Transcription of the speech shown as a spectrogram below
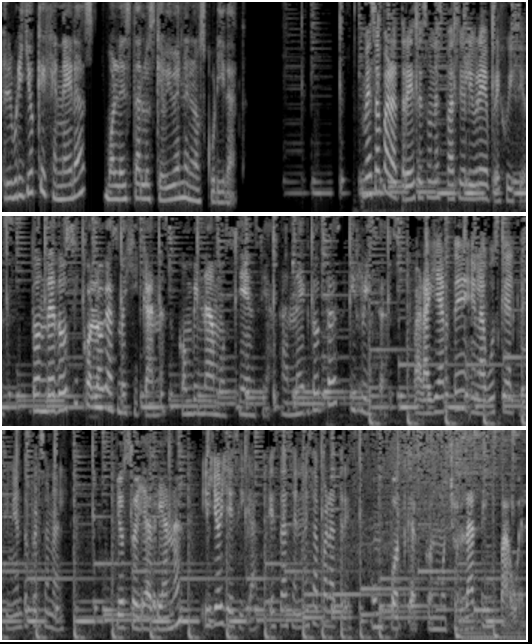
El brillo que generas molesta a los que viven en la oscuridad. Mesa para Tres es un espacio libre de prejuicios. Donde dos psicólogas mexicanas combinamos ciencia, anécdotas y risas. Para guiarte en la búsqueda del crecimiento personal. Yo soy Adriana. Y yo Jessica. Estás en Mesa para Tres. Un podcast con mucho Latin Power.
